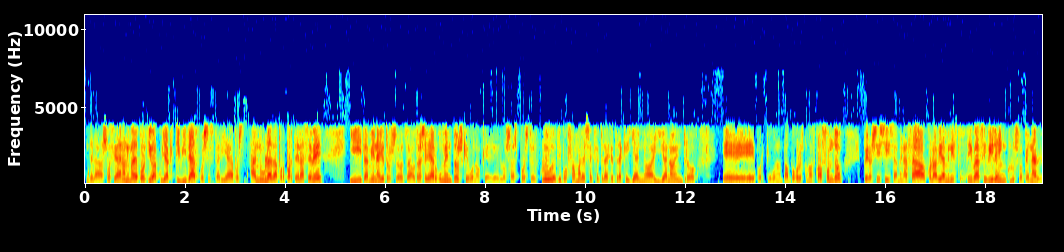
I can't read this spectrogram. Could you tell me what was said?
de la sociedad anónima deportiva, cuya actividad pues estaría pues anulada por parte de la CB y también hay otros, otra, otra serie de argumentos que bueno que los has puesto el club de tipo formales etcétera etcétera que ya no ahí ya no entro eh, porque bueno tampoco los conozco a fondo pero sí sí se amenaza con la vía administrativa civil e incluso penal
